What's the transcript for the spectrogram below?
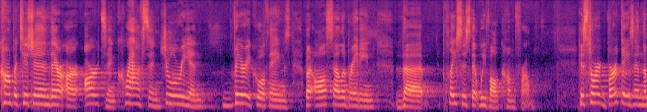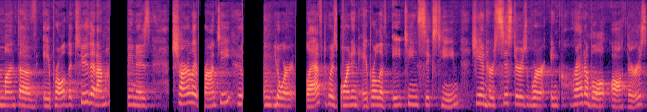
competition. There are arts and crafts and jewelry and very cool things, but all celebrating the places that we've all come from. Historic birthdays in the month of April. The two that I'm highlighting is Charlotte Bronte, who on your left was born in April of 1816. She and her sisters were incredible authors.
